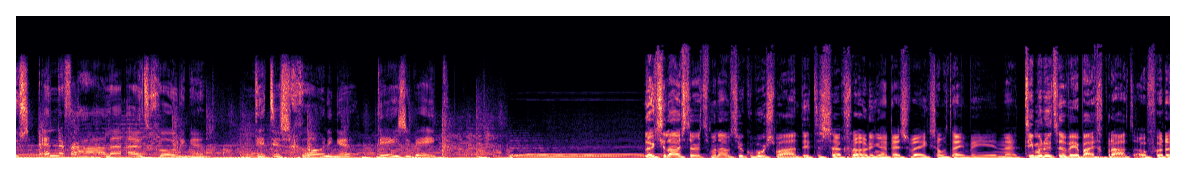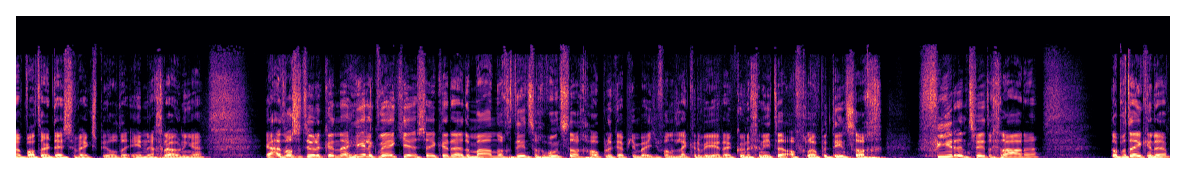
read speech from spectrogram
en de verhalen uit Groningen. Dit is Groningen deze week. Leuk dat je luistert. Mijn naam is Joeke Boersma en dit is uh, Groningen deze week. Zometeen ben je in uh, 10 minuten weer bijgepraat over uh, wat er deze week speelde in Groningen. Ja, het was natuurlijk een heerlijk weekje. Zeker de maandag, dinsdag, woensdag. Hopelijk heb je een beetje van het lekkere weer kunnen genieten. Afgelopen dinsdag 24 graden. Dat betekende,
